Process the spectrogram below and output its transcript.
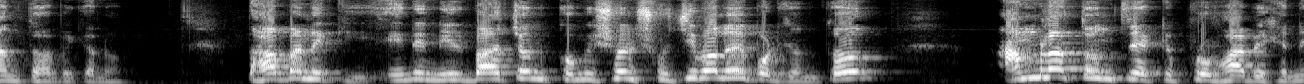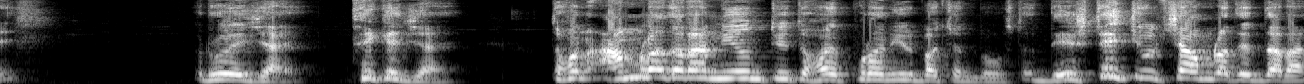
আনতে হবে কেন? তা মানে কি? এনে নির্বাচন কমিশন সচিবালয় পর্যন্ত আমলাতন্ত্রের একটা প্রভাব এখানে রয়ে যায়, থেকে যায়। তখন আমলা দ্বারা নিয়ন্ত্রিত হয় পুরো নির্বাচন ব্যবস্থা। দেশটাই চলছে আমলাদের দ্বারা,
